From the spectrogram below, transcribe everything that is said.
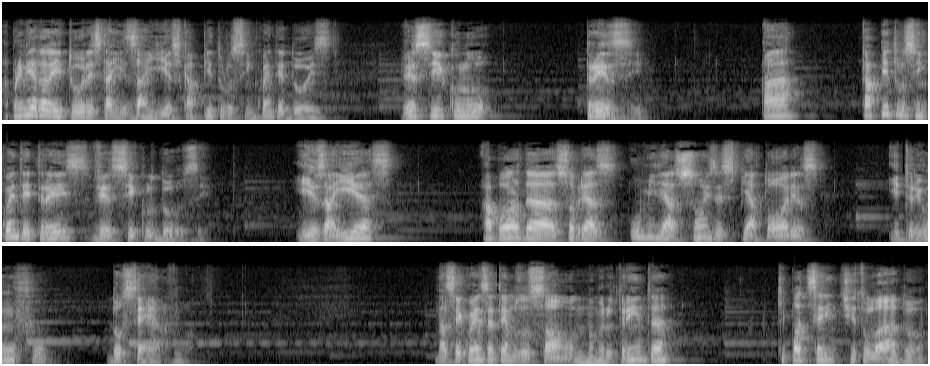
A primeira leitura está em Isaías, capítulo 52, versículo 13 a capítulo 53, versículo 12. Isaías aborda sobre as humilhações expiatórias e triunfo do servo. Na sequência temos o Salmo número 30, que pode ser intitulado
